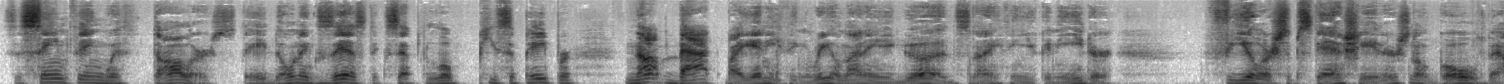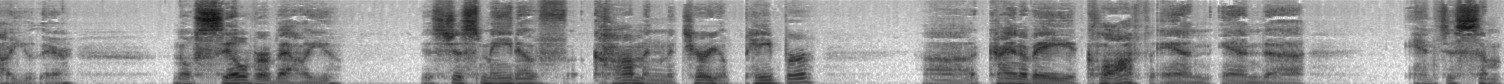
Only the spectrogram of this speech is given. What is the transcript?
It's the same thing with dollars. They don't exist except a little piece of paper, not backed by anything real, not any goods, not anything you can eat or feel or substantiate. There's no gold value there, no silver value. It's just made of common material, paper, uh, kind of a cloth, and and uh, and just some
